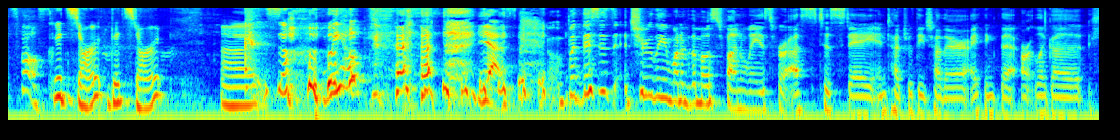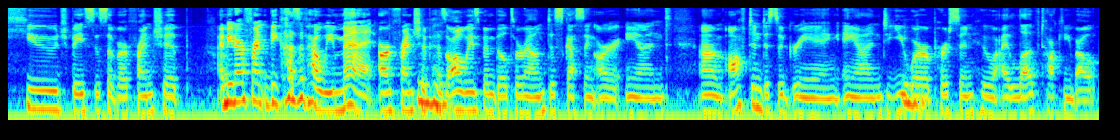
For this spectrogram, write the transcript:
it's false Good start. Good start. Uh, so we hope yes but this is truly one of the most fun ways for us to stay in touch with each other i think that art like a huge basis of our friendship i mean our friend because of how we met our friendship has always been built around discussing art and um, often disagreeing. And you were a person who i love talking about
